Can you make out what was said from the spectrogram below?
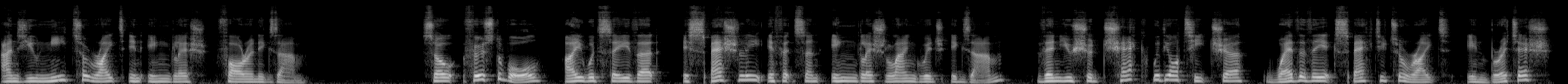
and you need to write in English for an exam? So, first of all, I would say that especially if it's an English language exam, then you should check with your teacher whether they expect you to write in British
